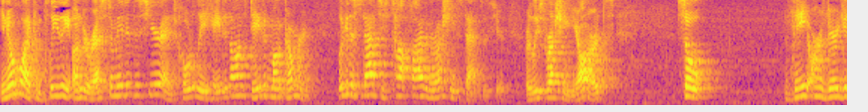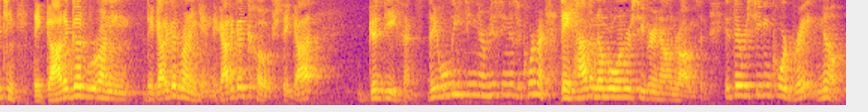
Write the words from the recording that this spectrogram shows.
You know who I completely underestimated this year and totally hated on? David Montgomery. Look at the stats. He's top five in rushing stats this year, or at least rushing yards. So they are a very good team. They got a good running. They got a good running game. They got a good coach. They got good defense. The only thing they're missing is a quarterback. They have a number one receiver in Allen Robinson. Is their receiving core great? No.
